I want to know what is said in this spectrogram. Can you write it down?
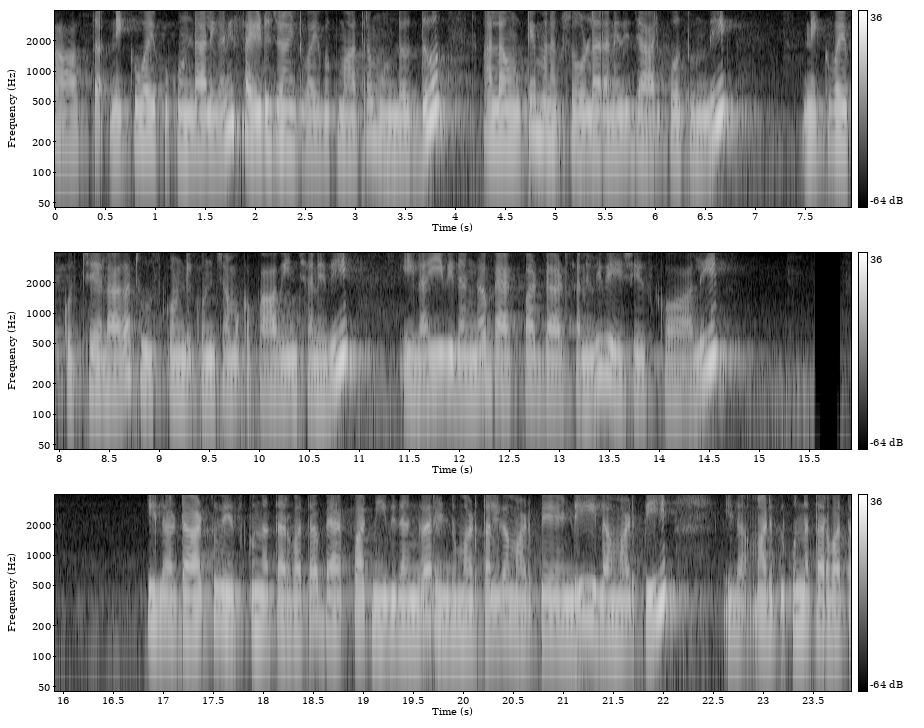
కాస్త నెక్ వైపుకు ఉండాలి కానీ సైడ్ జాయింట్ వైపుకు మాత్రం ఉండొద్దు. అలా ఉంటే మనకు షోల్డర్ అనేది జారిపోతుంది. నెక్ వైపుకి వచ్చేలాగా చూసుకోండి. కొంచెం ఒక పావించ్ అనేది. ఇలా ఈ విధంగా బ్యాక్ పార్ట్ డాట్స్ అనేది వేసేసుకోవాలి. ఇలా డాట్స్ వేసుకున్న తర్వాత బ్యాక్ పార్ట్ని ఈ విధంగా రెండు మడతలుగా మడిపేయండి. ఇలా మడిపి ఇలా మడుపుకున్న తర్వాత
